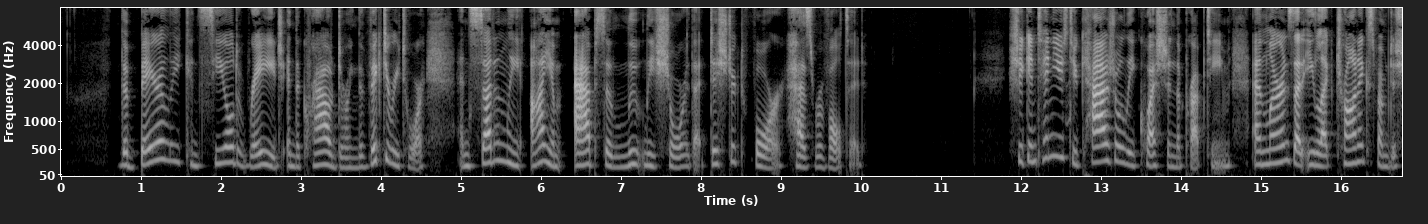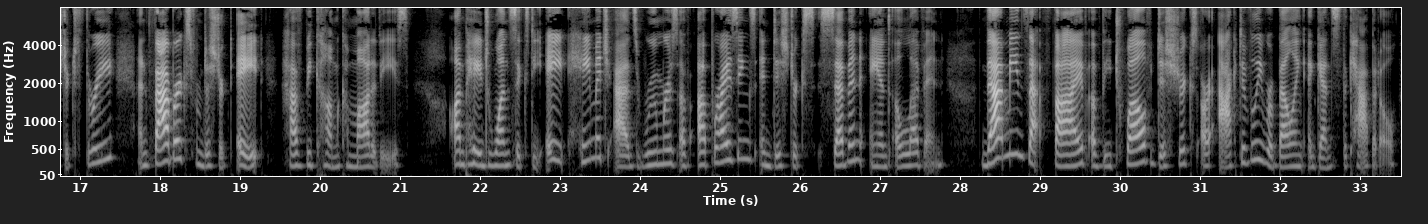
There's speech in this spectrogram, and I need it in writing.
the barely concealed rage in the crowd during the victory tour, and suddenly I am absolutely sure that District 4 has revolted. She continues to casually question the prep team and learns that electronics from District 3 and fabrics from District 8 have become commodities. On page 168, Haymitch adds rumors of uprisings in Districts 7 and 11, that means that five of the 12 districts are actively rebelling against the capital.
